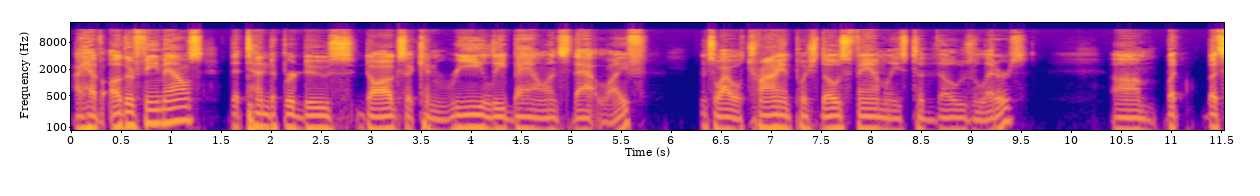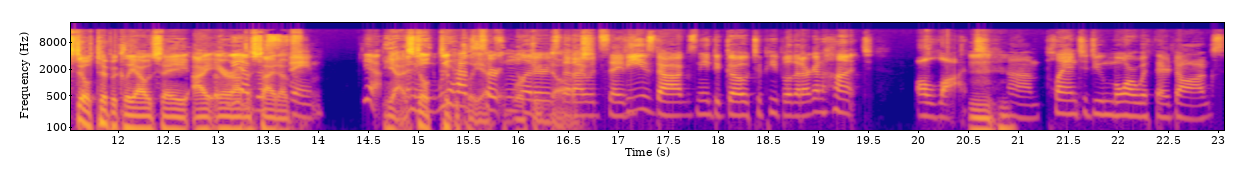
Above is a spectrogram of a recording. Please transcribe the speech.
I have other females that tend to produce dogs that can really balance that life. And so I will try and push those families to those litters. Um, but, but still typically I would say I But err on have the side of, same. Yeah. Yeah, I I still mean, we have typically have certain working litters that I would say these dogs need to go to people that are going to hunt a lot. Mhm. Um, plan to do more with their dogs.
